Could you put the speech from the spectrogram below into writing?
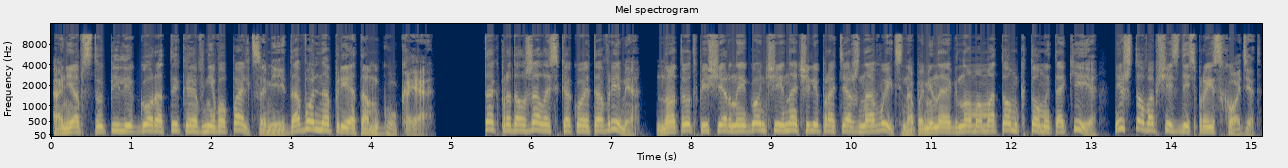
Они обступили город, тыкая в него пальцами и довольно при этом гукая. Так продолжалось какое-то время, но тут пещерные гончие начали протяжно выть, напоминая гномам о том, кто мы такие и что вообще здесь происходит.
